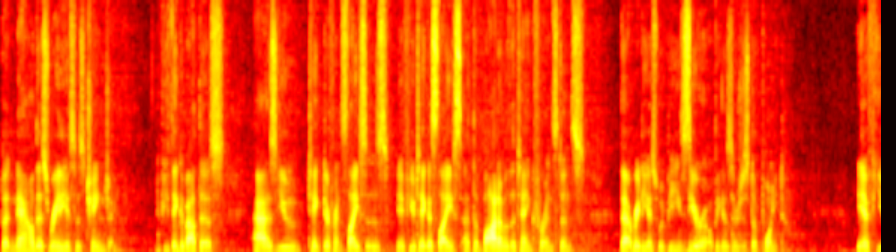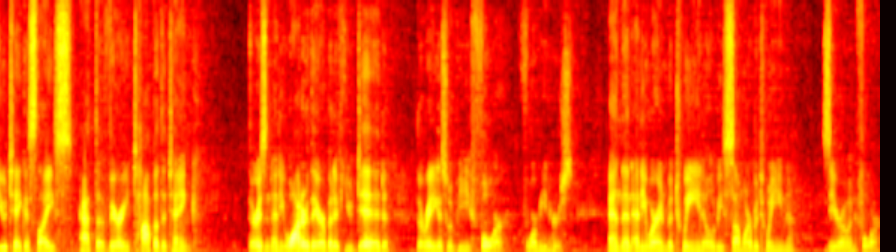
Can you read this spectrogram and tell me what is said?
but now this radius is changing. If you think about this, as you take different slices, if you take a slice at the bottom of the tank, for instance, that radius would be zero because there's just a point. If you take a slice at the very top of the tank, there isn't any water there, but if you did, the radius would be 4, 4 meters. And then anywhere in between, it will be somewhere between 0 and 4.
